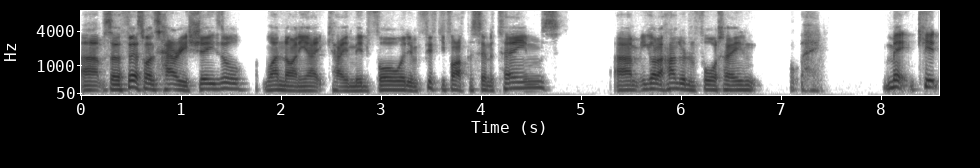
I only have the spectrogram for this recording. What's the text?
Um, so the first one's Harry Sheezel, 198k mid forward in 55% of teams. Um, he got 114. Me- Kit,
